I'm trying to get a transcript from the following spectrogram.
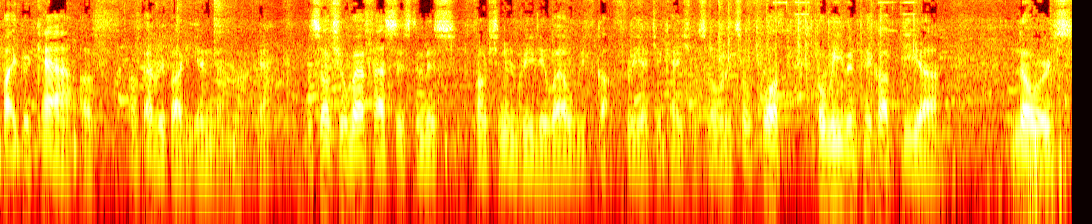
quite good care of, of everybody in Denmark. Yeah, the social welfare system is functioning really well. We've got free education, so on and so forth. But we even pick up the uh, lowers,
